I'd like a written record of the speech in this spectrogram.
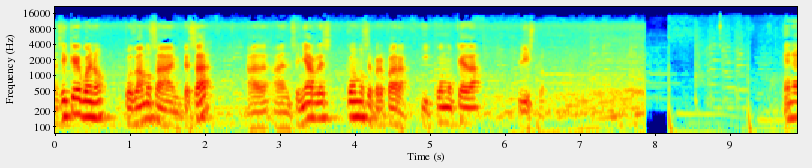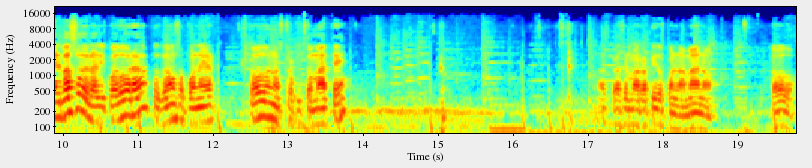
Así que bueno, pues vamos a empezar a, enseñarles cómo se prepara y cómo queda listo. En el vaso de la licuadora, pues vamos a poner todo nuestro jitomate. Vamos a hacer más rápido con la mano. Todo.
